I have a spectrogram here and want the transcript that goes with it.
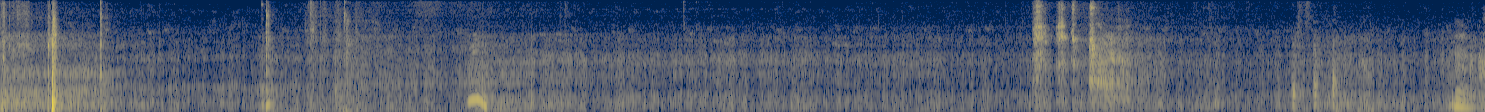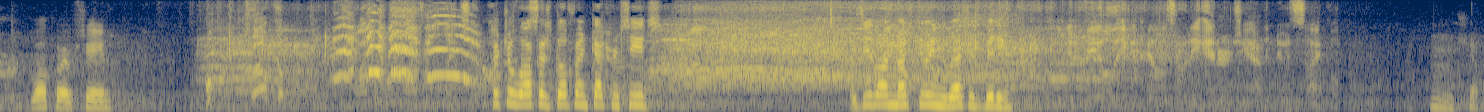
Walker of shame. Welcome. Herschel Walker's girlfriend kept receipts. Is Elon Musk doing the Russia's bidding? You can feel, you can feel the sort of the energy of the news cycle Hmm, shit.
